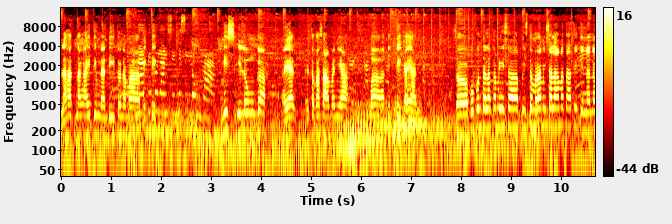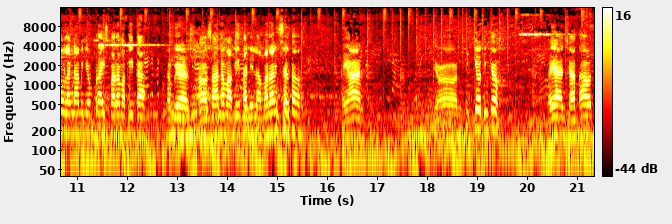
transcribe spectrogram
Lahat ng item nandito na mga Hanapin katiktik. mo lang si Miss Ilongga. Miss Ilongga. Ayan, ito kasama niya. Mga katiktik, ayan. So, pupunta lang kami sa pisto. Maraming salamat ate. Tinanong lang namin yung price para makita ng viewers. Oh, sana makita nila. Maraming salamat. Ayan. Yan. Thank you, thank you. Ayan, shout out.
